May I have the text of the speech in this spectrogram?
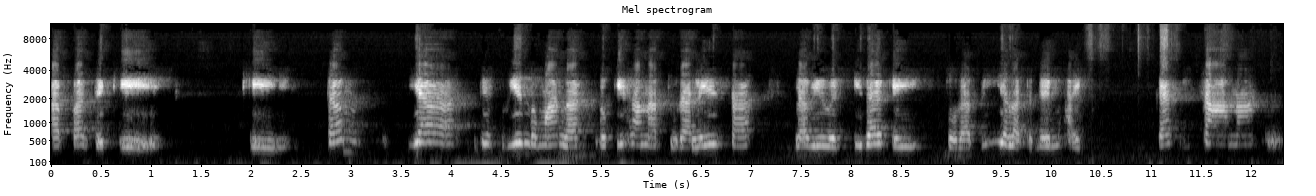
Aparte que, que están ya destruyendo más la, lo que es la naturaleza, la biodiversidad que todavía la tenemos ahí casi sana,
